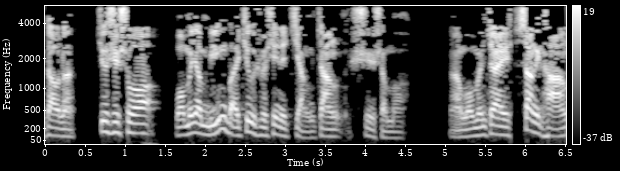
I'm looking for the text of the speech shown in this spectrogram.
道呢，就是说我们要明白救赎性的讲章是什么啊？我们在上一堂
